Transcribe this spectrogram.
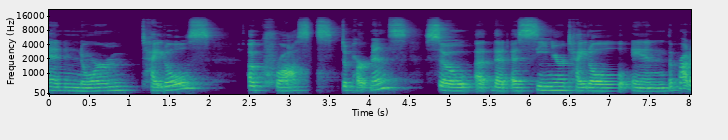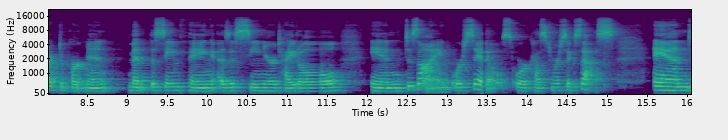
and norm titles across departments. So uh, that a senior title in the product department meant the same thing as a senior title in design or sales or customer success. And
